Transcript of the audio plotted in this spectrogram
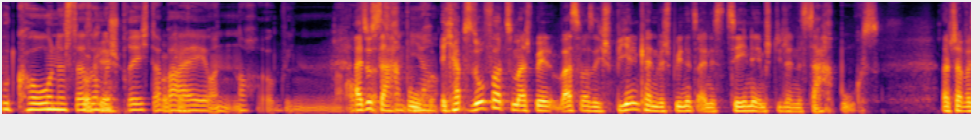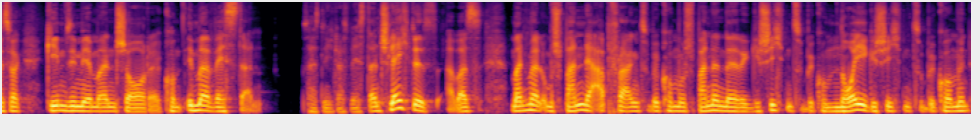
Ruth Cohn ist da okay. so ein Gespräch dabei und noch irgendwie ein Aufsatz Also Sachbuch. Ich habe sofort zum Beispiel was, was ich spielen kann. Wir spielen jetzt eine Szene im Stil eines Sachbuchs. Anstatt dass ich sage, geben Sie mir mal ein Genre, kommt immer Western das heißt nicht, dass Western schlecht ist, aber es manchmal, um spannende Abfragen zu bekommen, um spannendere Geschichten zu bekommen, neue Geschichten zu bekommen,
